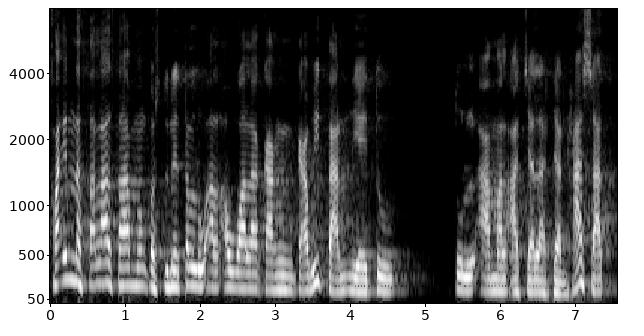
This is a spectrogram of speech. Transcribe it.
fa'inna salasa mongkos telu al awwala kang kawitan yaitu tul amal ajalah dan hasad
